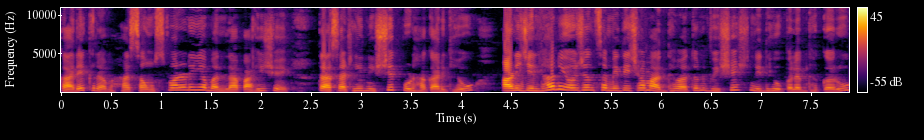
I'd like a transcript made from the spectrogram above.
कार्यक्रम हा संस्मरणीय बनला पाहिजे त्यासाठी निश्चित पुढाकार घेऊ आणि जिल्हा नियोजन समितीच्या माध्यमातून विशेष निधी उपलब्ध करू.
